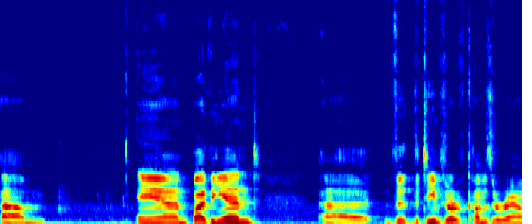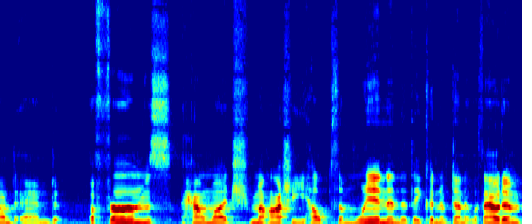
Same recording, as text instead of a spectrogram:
Um, and by the end, uh, the the team sort of comes around and affirms how much Mihashi helped them win and that they couldn't have done it without him,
